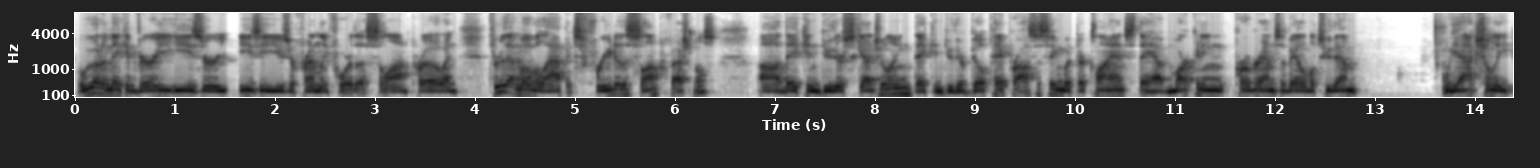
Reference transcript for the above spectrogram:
We want to make it very easy, easy, user friendly for the Salon Pro. And through that mobile app, it's free to the salon professionals. Uh, they can do their scheduling. They can do their bill pay processing with their clients. They have marketing programs available to them we actually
